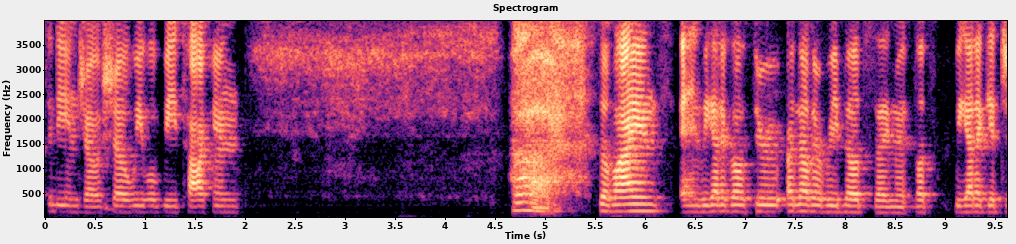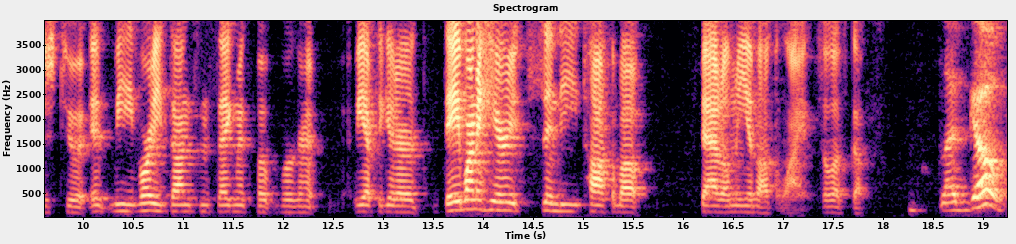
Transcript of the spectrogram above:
Cindy and Joe show, we will be talking uh, the Lions, and we got to go through another rebuild segment. Let's we got to get just to it. it. We've already done some segments, but we're gonna we have to get our. They want to hear Cindy talk about battle me about the Lions. So let's go. Let's go.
